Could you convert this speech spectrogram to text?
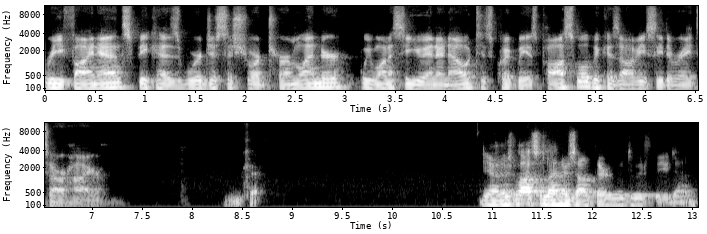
refinance because we're just a short term lender. We want to see you in and out as quickly as possible because obviously the rates are higher. Okay. Yeah, there's lots of lenders out there who will do it for you, Dan.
